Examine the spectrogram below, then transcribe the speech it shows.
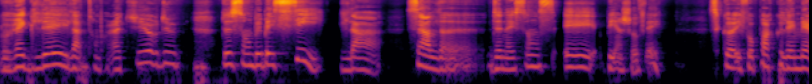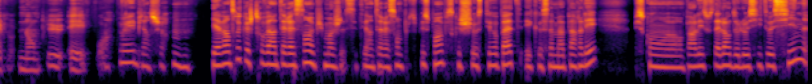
régler la température du, de son bébé si la salle de naissance est bien chauffée. Parce qu'il ne faut pas que les mères non plus aient froid. Oui, bien sûr. Mhm. Il y avait un truc que je trouvais intéressant, et puis moi, c'était intéressant plus, plus pour moi parce que je suis ostéopathe et que ça m'a parlé, puisqu'on parlait tout à l'heure de l'ocytocine.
